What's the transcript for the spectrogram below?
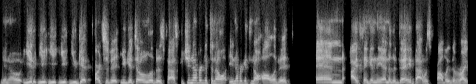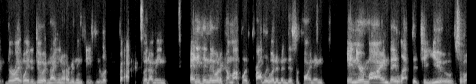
you know you, you you you get parts of it you get to know a little bit of his past but you never get to know you never get to know all of it And I think in the end of the day, that was probably the right the right way to do it. Not you know everything's easy looking back, but I mean anything they would have come up with probably would have been disappointing. In your mind, they left it to you, so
